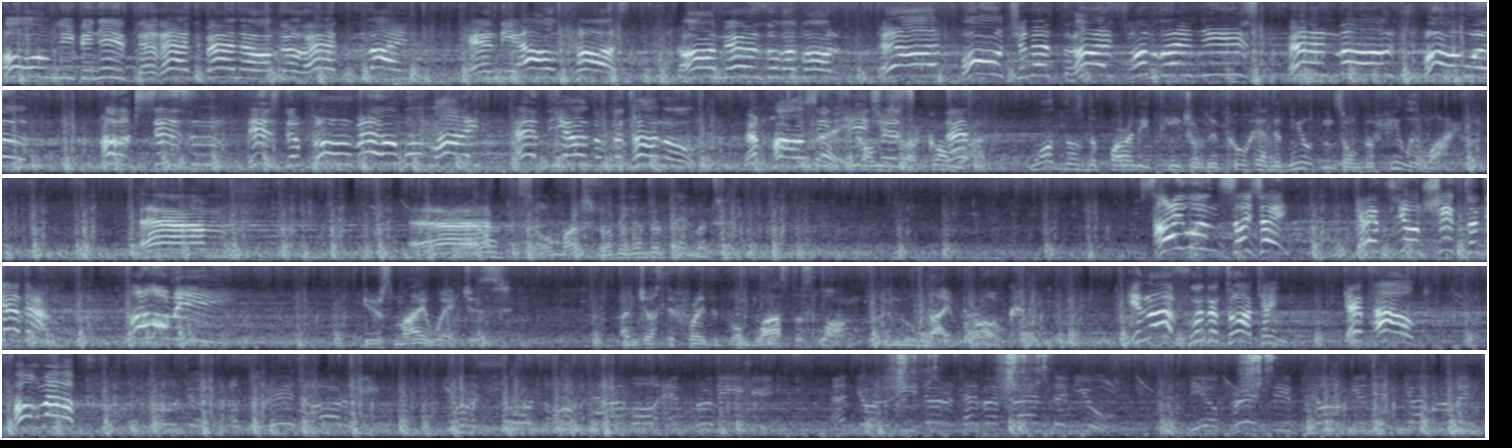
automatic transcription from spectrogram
Only beneath the red banner of the red line can the outcast, the miserable, the unfortunate rise from their knees and march forward. Marxism is the proverbial light at the end of the tunnel. The party Say, teaches Commissar that... What does the party teach of the two-headed mutants of the Fili line? Um... Uh, Well, so much for the entertainment. Silence, I say! Get your shit together! Follow me! Here's my wages. I'm just afraid it won't last us long, and we'll die broke. Enough with the talking! Get out! Form up! Soldiers of the Red Army, you're short of ammo and provisions, and your leaders have abandoned you. The oppressive communist government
